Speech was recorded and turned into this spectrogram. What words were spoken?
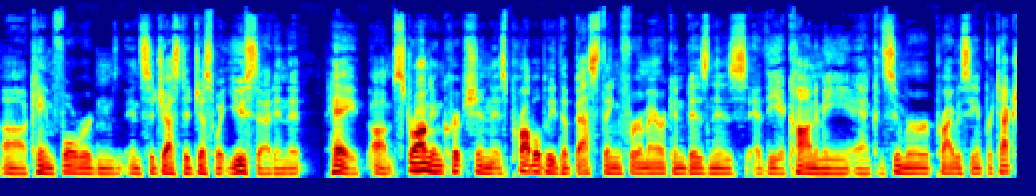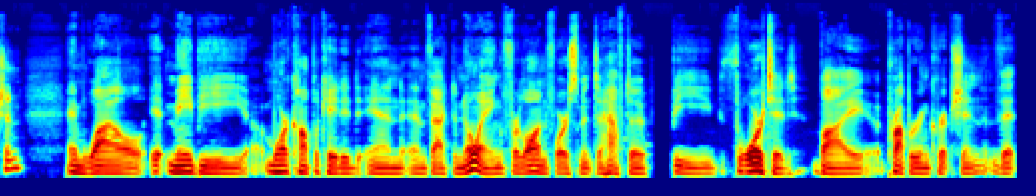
uh, came forward and, and, suggested just what you said in that, hey, um, strong encryption is probably the best thing for American business, uh, the economy, and consumer privacy and protection. And while it may be more complicated and, in fact, annoying for law enforcement to have to be thwarted by proper encryption, that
